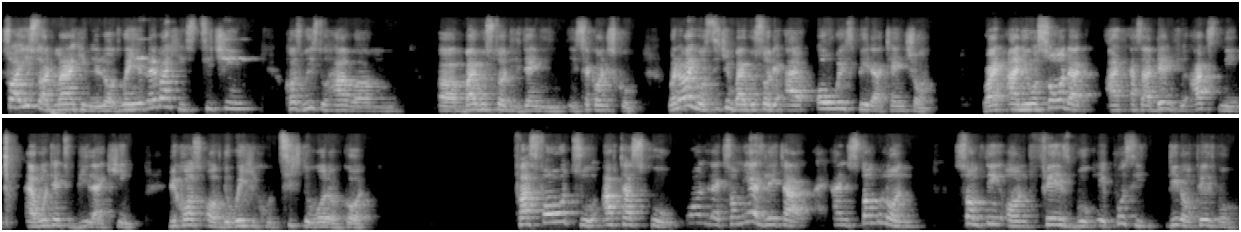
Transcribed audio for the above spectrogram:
So I used to admire him a lot. Whenever he's teaching, because we used to have um, uh, Bible studies then in, in secondary school. Whenever he was teaching Bible study, I always paid attention right? And he was someone that, as I then, if you asked me, I wanted to be like him because of the way he could teach the word of God. Fast forward to after school, one like some years later, and stumbled on something on Facebook, a post he did on Facebook,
